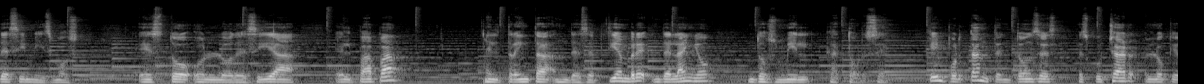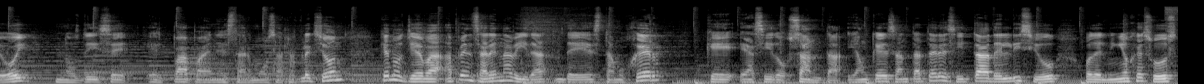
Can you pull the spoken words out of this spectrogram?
de sí mismos. Esto lo decía el Papa el 30 de septiembre del año 2014. Qué importante entonces escuchar lo que hoy nos dice el Papa en esta hermosa reflexión que nos lleva a pensar en la vida de esta mujer que ha sido santa. Y aunque Santa Teresita del Lisieux o del Niño Jesús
